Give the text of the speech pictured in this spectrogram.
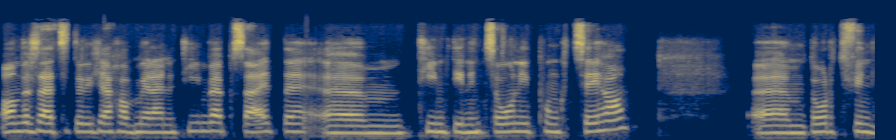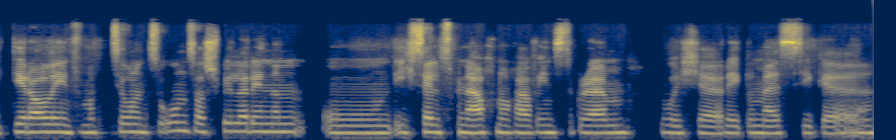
andererseits natürlich auch haben wir eine Team-Webseite, ähm, teamtirinzoni.ch. Ähm, dort findet ihr alle Informationen zu uns als Spielerinnen und ich selbst bin auch noch auf Instagram, wo ich äh, regelmäßig äh,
